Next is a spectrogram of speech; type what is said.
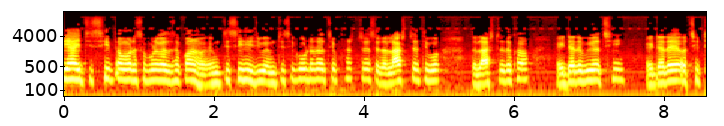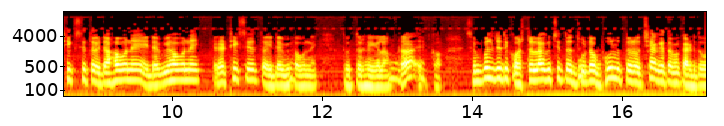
দিয়া হয়েছে সি তো আমার সেপটে কম এমতি সি হয়ে যাব এমতি সি কোটার অছে ফার্স্টে সেটা লাস্টে থিব তো লাস্টে দেখ এইটার বি অটার এইটারে অছি ঠিক সে তো এটা হব না এটা বি হব না এটা ঠিক সে তো এটা বি হব না তো উত্তর হয়ে গেল আমার এক সিম্পল যদি কষ্ট লাগুছে তো যেটা ভুল উত্তর অছে আগে তুমি কাটি কাটিদেব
